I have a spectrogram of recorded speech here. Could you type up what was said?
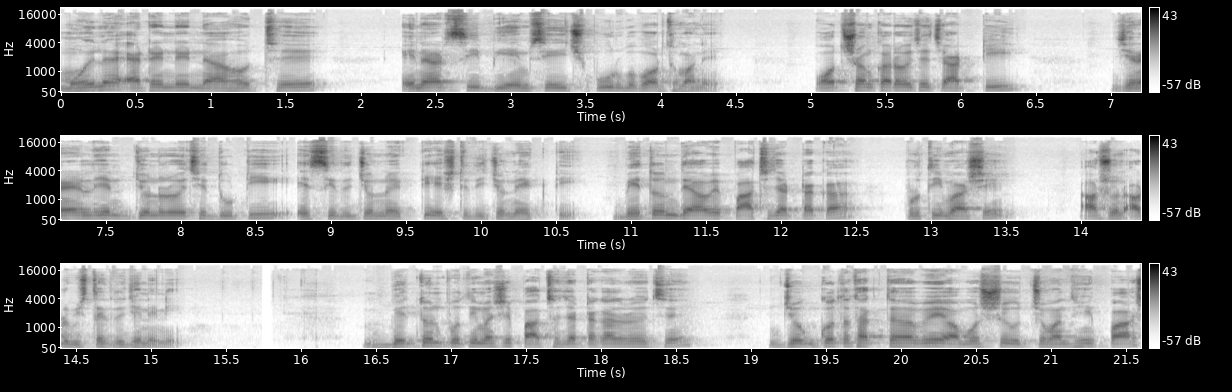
মহিলা অ্যাটেন্ডেন্ট নেওয়া হচ্ছে এনআরসি, বিএমসিএইচ পূর্ব বর্ধমানে। পদ সংখ্যা রয়েছে চারটি জেনারেলের জন্য রয়েছে দুটি, এসসিদের জন্য একটি, এসটিদের জন্য একটি। বেতন দেওয়া হবে পাঁচ হাজার টাকা প্রতি মাসে। আসুন আরও বিস্তারিত জেনে নিই। বেতন প্রতি মাসে পাঁচ হাজার টাকা রয়েছে। যোগ্যতা থাকতে হবে অবশ্যই উচ্চ মাধ্যমিক পাস,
